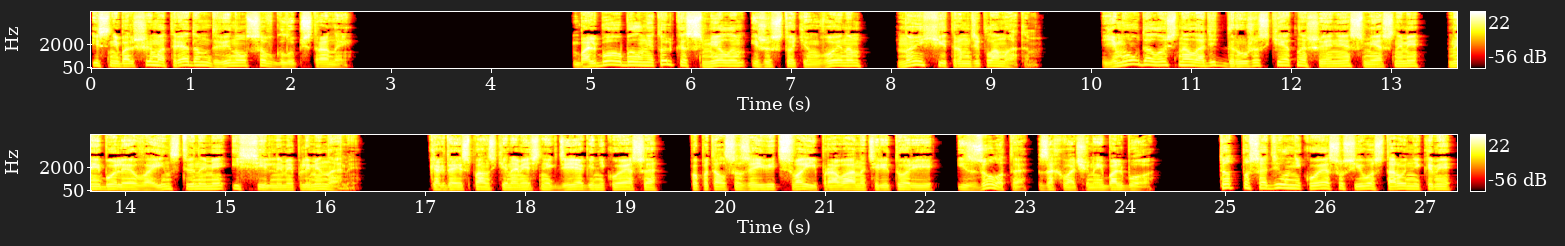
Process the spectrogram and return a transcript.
и с небольшим отрядом двинулся вглубь страны. Бальбоа был не только смелым и жестоким воином, но и хитрым дипломатом. Ему удалось наладить дружеские отношения с местными, наиболее воинственными и сильными племенами. Когда испанский наместник Диего Никуэса попытался заявить свои права на территории и золото, захваченные Бальбоа, тот посадил Никуэсу с его сторонниками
